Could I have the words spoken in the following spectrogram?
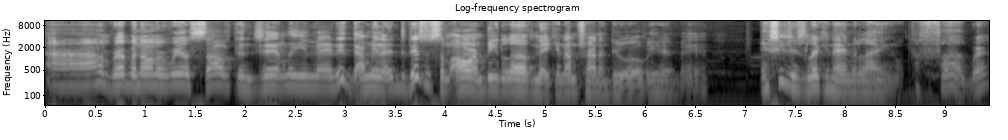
Uh, I'm rubbing on her real soft and gently, man. This, I mean, this was some R and B love making I'm trying to do over here, man. And she just looking at me like, "What the fuck, bro?"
